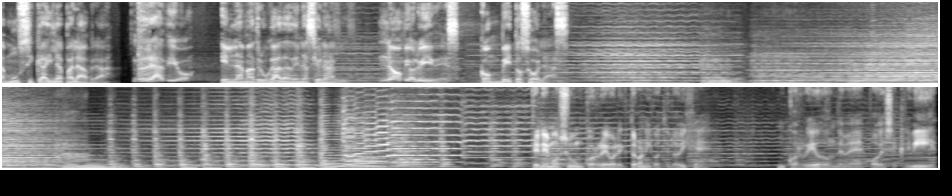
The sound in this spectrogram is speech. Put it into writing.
La música y la palabra. Radio. En la madrugada de Nacional. No me olvides. Con Beto Solas. Tenemos un correo electrónico, te lo dije. Un correo donde me podés escribir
